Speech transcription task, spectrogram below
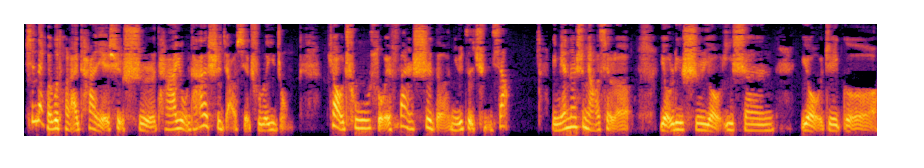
现在回过头来看，也许是他用他的视角写出了一种跳出所谓范式的女子群像。里面呢是描写了有律师、有医生、有这个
